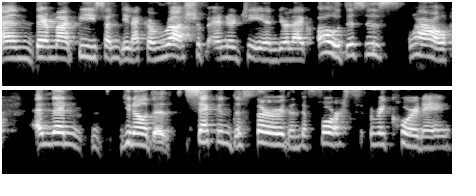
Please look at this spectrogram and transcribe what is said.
and there might be suddenly like a rush of energy and you're like oh this is wow. And then you know the second the third and the fourth recording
